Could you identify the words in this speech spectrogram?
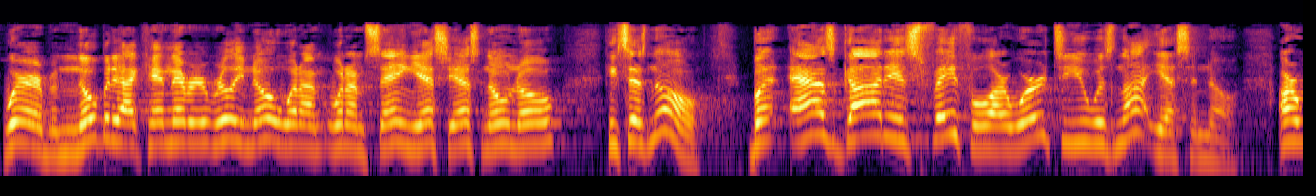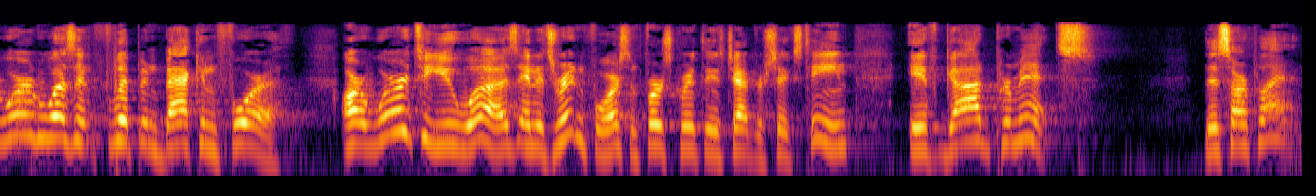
where nobody, I can never really know what I'm, what I'm saying. Yes, yes, no, no. He says, no. But as God is faithful, our word to you was not yes and no. Our word wasn't flipping back and forth. Our word to you was, and it's written for us in 1 Corinthians chapter 16, if God permits, this our plan.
